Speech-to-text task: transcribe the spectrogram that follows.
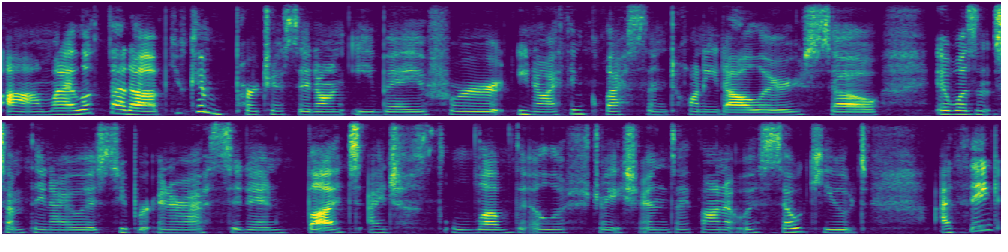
Um, when I looked that up, you can purchase it on eBay for, you know, I think less than $20. So it wasn't something I was super interested in, but I just love the illustrations. I thought it was so cute. I think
